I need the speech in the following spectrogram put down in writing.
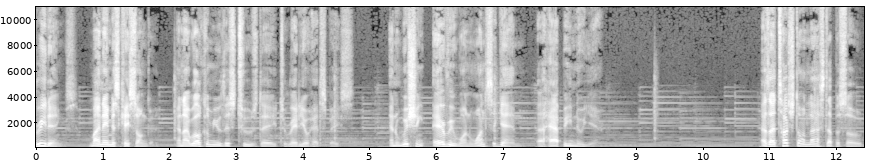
Greetings. My name is Kessonga, and I welcome you this Tuesday to Radio Headspace, and wishing everyone once again a happy new year. As I touched on last episode,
